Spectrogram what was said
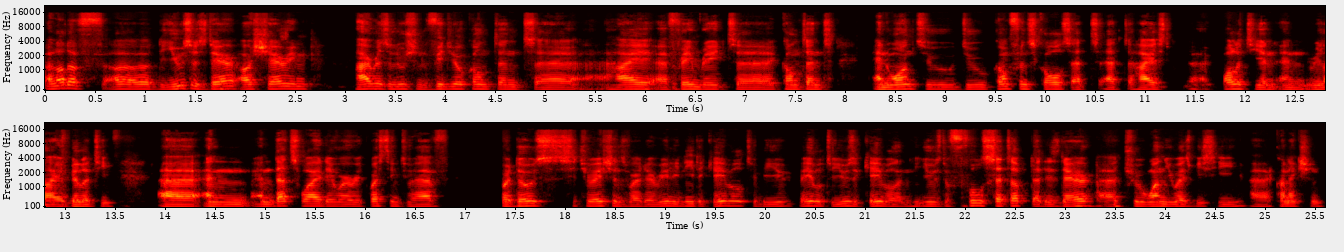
a lot of uh, the users there are sharing high resolution video content, uh, high frame rate content, and want to do conference calls at, at the highest quality and reliability. And, and that's why they were requesting to have for those situations where they really need a cable to be able to use a cable and use the full setup that is there uh, through one USB-C uh, connection.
